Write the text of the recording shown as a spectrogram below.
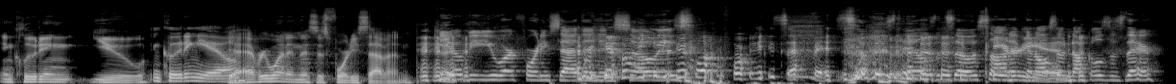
Including you. including you. Yeah, everyone in this is 47. POV, you are 47, and so is are 47. so is Tails, and so is Sonic, and also Knuckles is there.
